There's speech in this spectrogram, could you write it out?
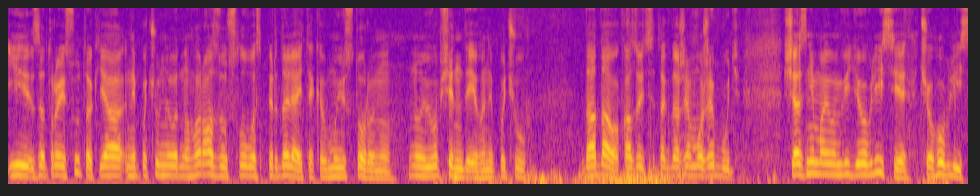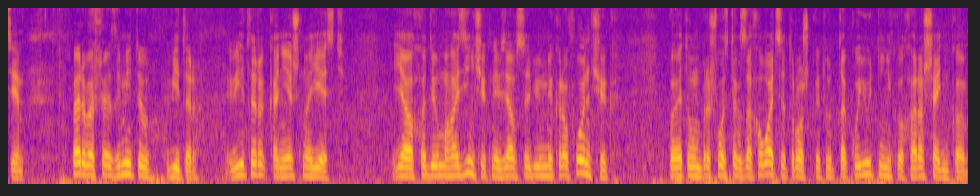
і за троє суток я не почув ні одного разу слово спірдаляй таке в мою сторону. Ну і взагалі ніде його не почув. Да-да, оказується, так даже може бути. Зараз знімаю відео в лісі. Чого в лісі? Перше, що я замітив, вітер. Вітер, звісно, є. Я ходив в магазинчик, не взяв собі мікрофончик, тому прийшлось так заховатися трошки. Тут так уютненько, хорошенько.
